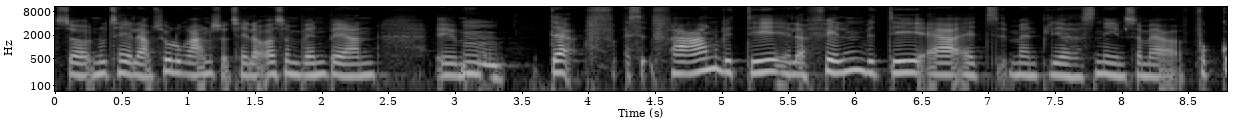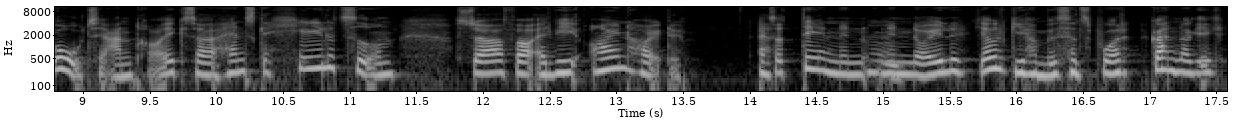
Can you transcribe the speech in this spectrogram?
Så nu taler jeg om Sol Uranus, og taler også om vandbæren. Øhm, mm. Der, altså, faren ved det, eller fælden ved det, er, at man bliver sådan en, som er for god til andre. Ikke? Så han skal hele tiden sørge for, at vi er i øjenhøjde. Altså, det er en, mm. en nøgle. Jeg vil give ham, hvis han spurgte. Gør han nok ikke.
